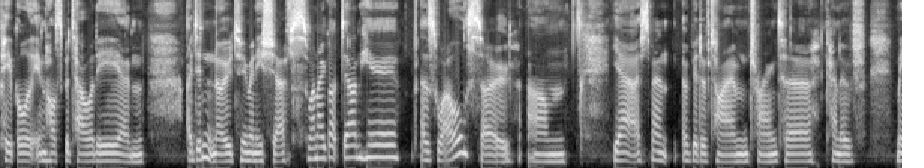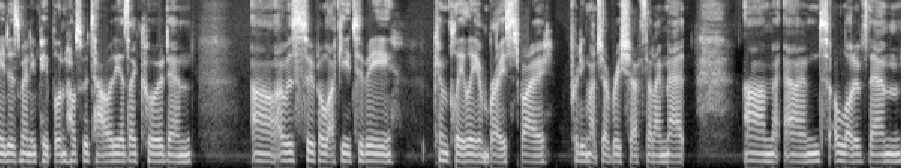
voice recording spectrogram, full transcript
people in hospitality. And I didn't know too many chefs when I got down here as well. So, um, yeah, I spent a bit of time trying to kind of meet as many people in hospitality as I could. And uh, I was super lucky to be completely embraced by pretty much every chef that I met um, and a lot of them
